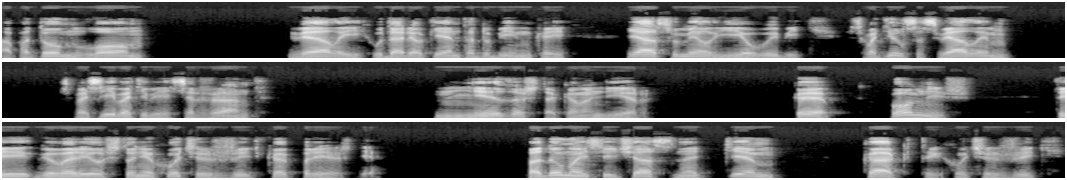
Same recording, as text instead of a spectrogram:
а потом лом. Вялый ударил Кента дубинкой. Я сумел ее выбить. Схватился с вялым. Спасибо тебе, сержант. Не за что, командир. Кэп, помнишь, ты говорил, что не хочешь жить как прежде. Подумай сейчас над тем, как ты хочешь жить.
